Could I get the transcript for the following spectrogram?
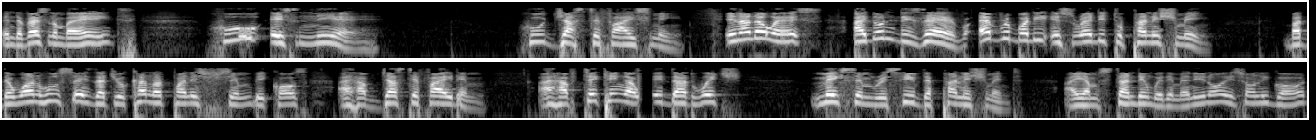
In the verse number 8, who is near? Who justifies me? In other words, I don't deserve. Everybody is ready to punish me. But the one who says that you cannot punish him because I have justified him. I have taken away that which makes him receive the punishment. I am standing with him. And you know, it's only God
